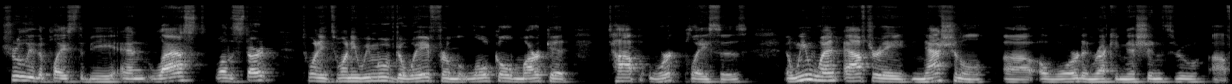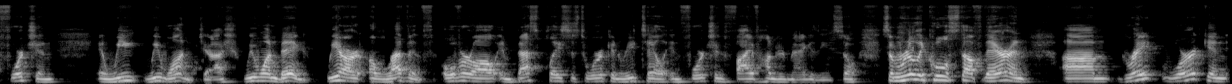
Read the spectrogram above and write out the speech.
truly the place to be. And last, well, the start 2020, we moved away from local market top workplaces, and we went after a national uh, award and recognition through uh, Fortune, and we we won. Josh, we won big. We are 11th overall in best places to work in retail in Fortune 500 magazine. So some really cool stuff there, and um, great work. And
